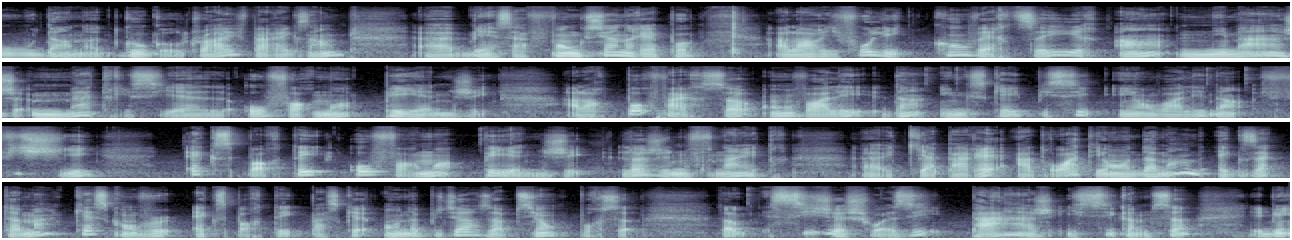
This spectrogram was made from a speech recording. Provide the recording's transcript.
ou dans notre Google Drive, par exemple, bien, ça ne fonctionnerait pas. Alors, il faut les convertir en images matricielles au format PNG. Alors, pour faire ça, on va aller dans Inkscape ici et on va aller dans Fichier exporter au format PNG. Là, j'ai une fenêtre euh, qui apparaît à droite et on demande exactement qu'est-ce qu'on veut exporter parce qu'on a plusieurs options pour ça. Donc, si je choisis page ici comme ça, eh bien,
